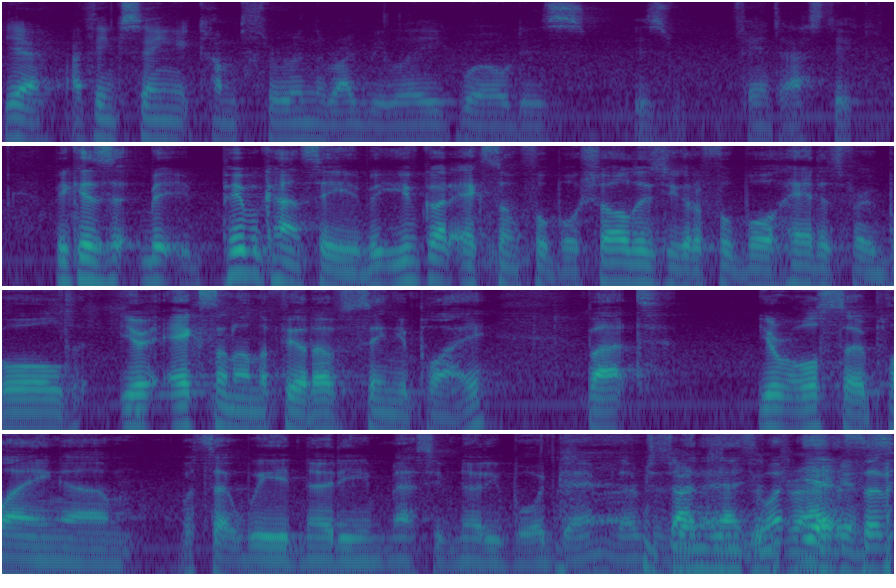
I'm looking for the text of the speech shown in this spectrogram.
yeah, I think seeing it come through in the rugby league world is is fantastic. Because but people can't see you, but you've got excellent football shoulders. You've got a football head. It's very bald. You're excellent on the field. I've seen you play, but you're also playing. Um, what's that weird, nerdy, massive, nerdy board game? that I'm just about to Dungeons you and one? Yeah, so Dragons.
